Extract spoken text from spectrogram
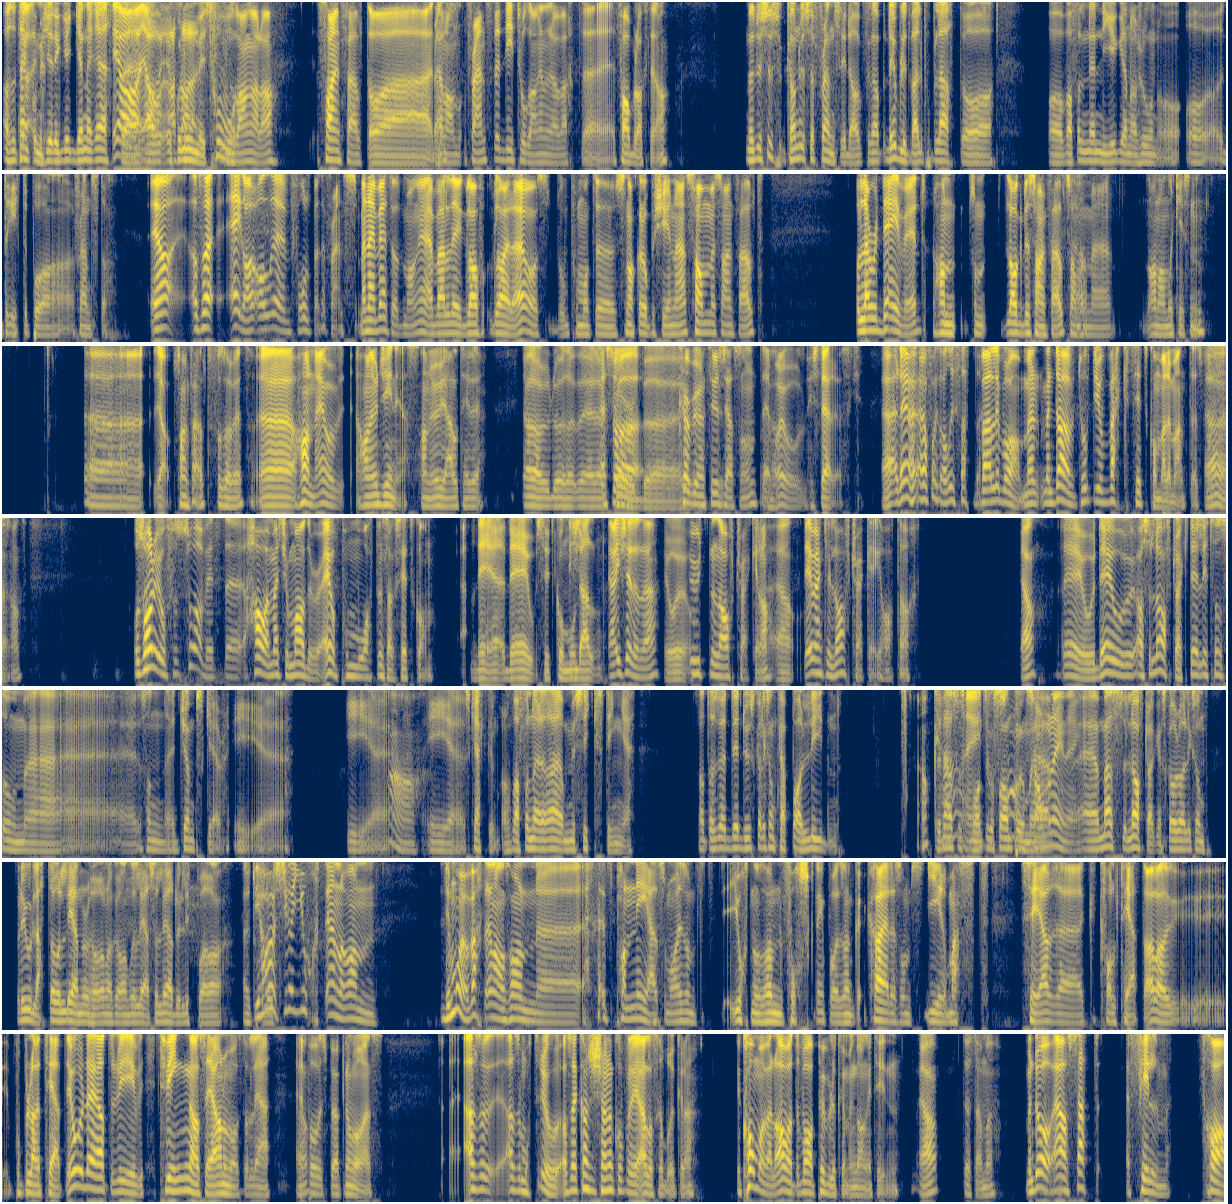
Altså, tenk om ikke det genererte Ja, ja, økonomisk altså, to ganger, da. Seinfeld og uh, Friends. andre, Friends. Det er de to gangene det har vært uh, fabelaktig, da. Men du synes, kan du se Friends i dag? For eksempel? det er jo blitt veldig populært, og, og i hvert fall den nye generasjonen, å drite på Friends, da. Ja, altså, jeg har aldri forholdt meg til Friends, men jeg vet jo at mange er veldig glad, glad i det, og, på en måte snakker det opp i skyene. Sammen med Seinfeld. Og Larry David, han som lagde Seinfeld sammen med han andre kissen uh, Ja, Seinfeld, for så vidt. Uh, han, er jo, han er jo genius. Han er jo jævlig tidlig. Ja, du, du, det, det, Jeg så Curb, uh, Curb Your Enthusiasm, det var jo hysterisk. ja, det, Jeg har faktisk aldri sett det. Veldig bra, men, men da tok de jo vekk sitcom-elementet. Ja, ja. sant? Og så har du jo for så vidt uh, How I Met Your Mother er jo på en måte en slags sitcom. Det, det er jo sitcom-modellen. Ja, ikke det det? Jo, jo. Uten laugh-tracket, da. Ja. Det er jo egentlig laugh-tracket jeg hater. ja. Det er jo, det er jo Altså, laugh track det er litt sånn som uh, Sånn jump scare i uh, I, eh, Ah. i eh, skrekkfilmer. I hvert fall det der musikkstinget. Sånn at det, det, du skal liksom kveppe av lyden. Ok, Det er den som på en måte gå fram på med, eh, Mens laugh-tracken skal du da liksom For det er jo lettere å le når du hører noen andre le, så ler du litt på De har jo sikkert gjort en eller annen Det må jo ha vært en eller annen sånn eh, Et panel som har liksom gjort noe sånn forskning på sånn, hva er det som gir mest seerkvalitet, eller eh, popularitet. Jo, det er at vi tvinger seerne våre til å le eh, Ja. på spøkene våre. Altså, altså måtte det jo Altså, jeg kan ikke skjønne hvorfor de ellers skal bruke det. Det kommer vel av at det var publikum en gang i tiden. Ja, det stemmer. Men da, jeg har sett film fra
